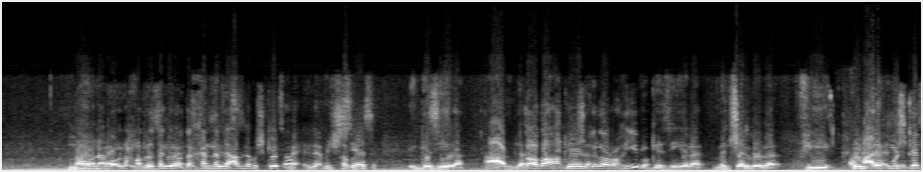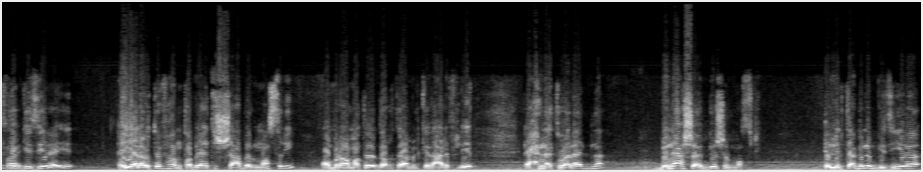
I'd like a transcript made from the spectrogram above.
ما هو أنا بقول لحضرتك لو دخلنا الجزيرة في عاملة مشكلة؟ لا مش سياسة. الجزيرة عاملة طبعاً، مشكلة, مشكلة رهيبة. الجزيرة متسببة في كل عارف مشكلة المصايب. الجزيرة إيه؟ هي لو تفهم طبيعة الشعب المصري عمرها ما تقدر تعمل كده. عارف ليه؟ إحنا اتولدنا بنعشق الجيش المصري. اللي بتعمله الجزيرة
